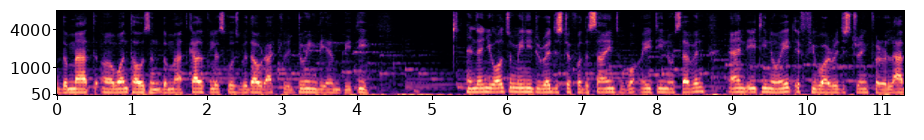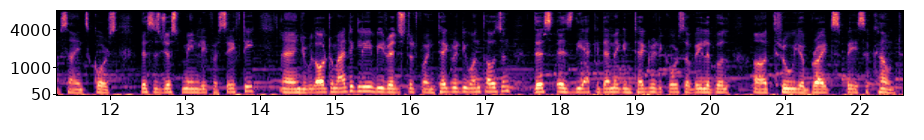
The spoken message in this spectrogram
the math uh, 1000 the math calculus course without actually doing the mpt and then you also may need to register for the science 1807 and 1808 if you are registering for a lab science course. This is just mainly for safety and you will automatically be registered for integrity 1000 this is the academic integrity course available uh, through your brightspace account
